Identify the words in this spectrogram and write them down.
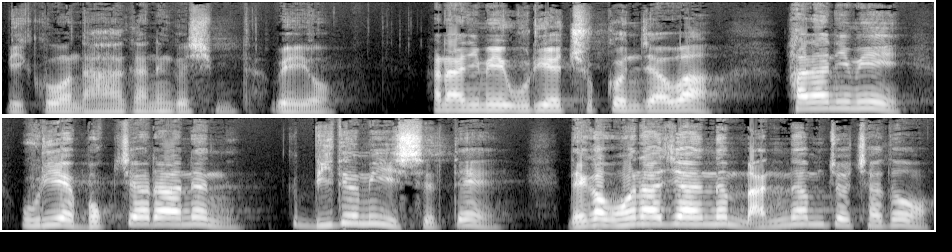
믿고 나아가는 것입니다. 왜요? 하나님이 우리의 주권자와 하나님이 우리의 목자라는 그 믿음이 있을 때 내가 원하지 않는 만남조차도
